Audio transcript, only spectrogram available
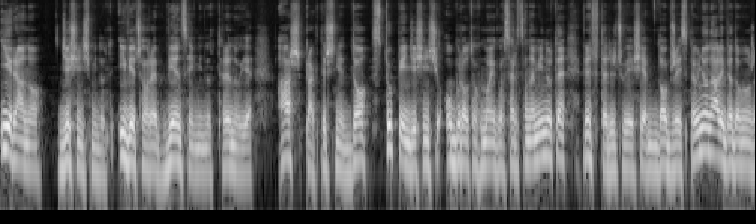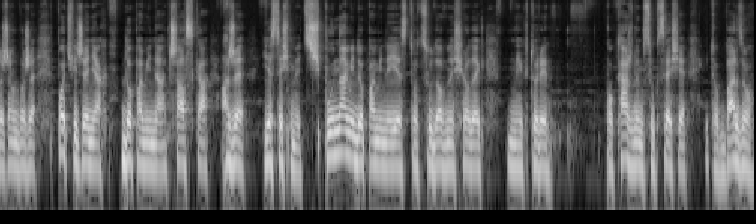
I rano 10 minut i wieczorem więcej minut trenuję, aż praktycznie do 150 obrotów mojego serca na minutę, więc wtedy czuję się dobrze i spełniony, ale wiadomo rzeczą, bo że po ćwiczeniach dopamina trzaska, a że jesteśmy ćpunami dopaminy, jest to cudowny środek, który po każdym sukcesie i to bardzo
